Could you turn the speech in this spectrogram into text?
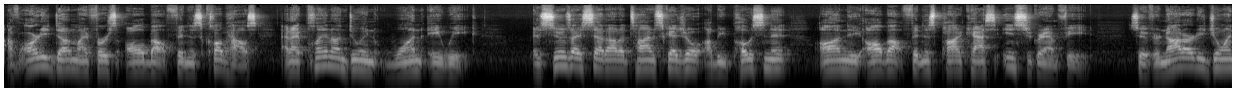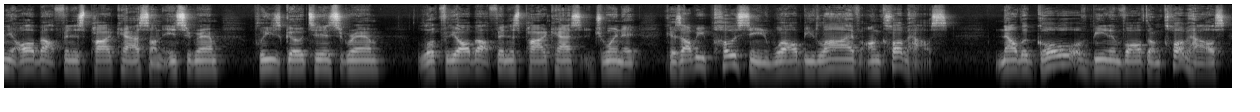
I've already done my first All About Fitness Clubhouse, and I plan on doing one a week. As soon as I set out a time schedule, I'll be posting it on the All About Fitness Podcast Instagram feed. So if you're not already joining the All About Fitness podcast on Instagram, please go to Instagram, look for the All About Fitness podcast, join it, because I'll be posting, well, I'll be live on Clubhouse. Now, the goal of being involved on Clubhouse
